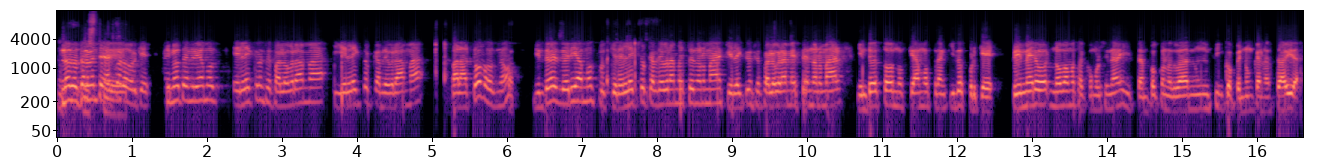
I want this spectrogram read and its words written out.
No, totalmente de este acuerdo, porque si no tendríamos electroencefalograma y electrocardiograma para todos, ¿no? Y entonces veríamos pues que el electrocardiograma esté normal, que el electroencefalograma esté normal, y entonces todos nos quedamos tranquilos porque primero no vamos a convulsionar y tampoco nos va a dar un síncope nunca en nuestra vida,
